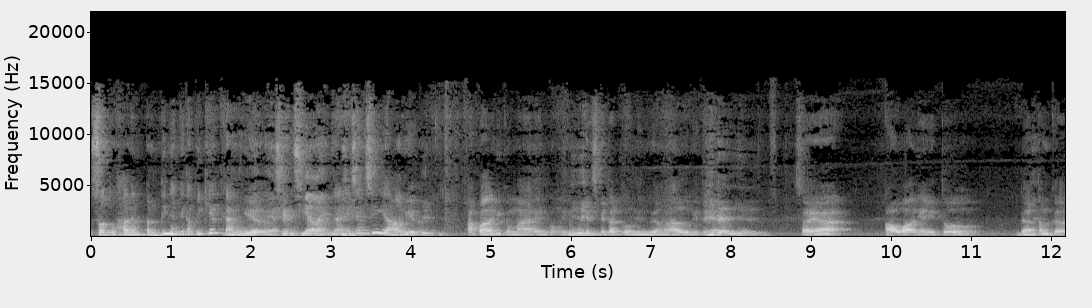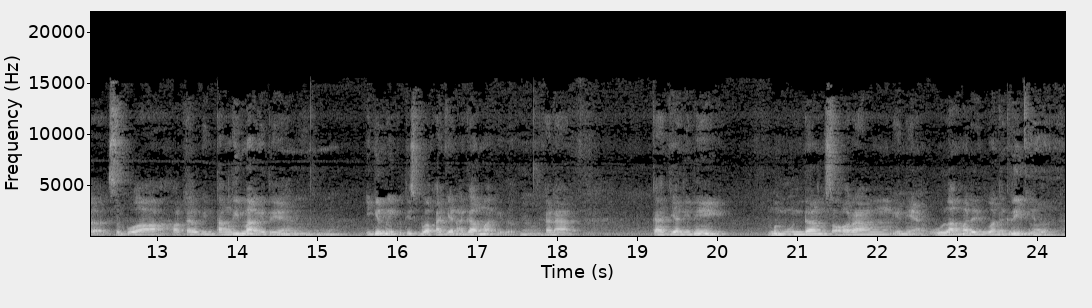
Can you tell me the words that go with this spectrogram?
suatu hal yang penting yang kita pikirkan gitu. Yang esensial lah itu. Esensial gitu. Apalagi kemarin, Bung. Ini mungkin sekitar dua minggu yang lalu gitu ya. Iya iya. Saya awalnya itu datang ke sebuah hotel bintang 5 gitu ya. Hmm. Ingin mengikuti sebuah kajian agama gitu. Hmm. Karena kajian ini mengundang seorang ini ya, ulama dari luar negeri gitu. Oh, iya.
